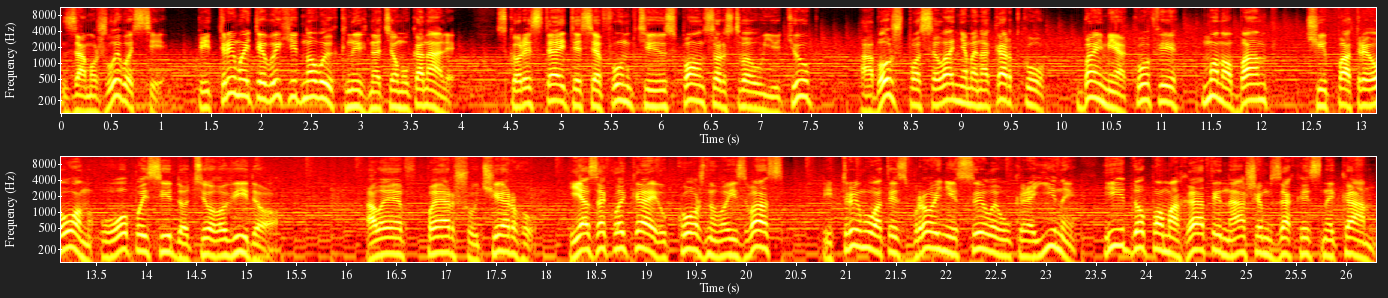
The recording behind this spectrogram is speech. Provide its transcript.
За можливості підтримайте вихід нових книг на цьому каналі. Скористайтеся функцією спонсорства у YouTube або ж посиланнями на картку BuyMeACoffee, Monobank чи Patreon у описі до цього відео. Але в першу чергу я закликаю кожного із вас підтримувати Збройні Сили України і допомагати нашим захисникам.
